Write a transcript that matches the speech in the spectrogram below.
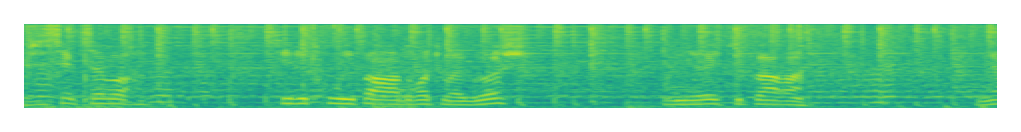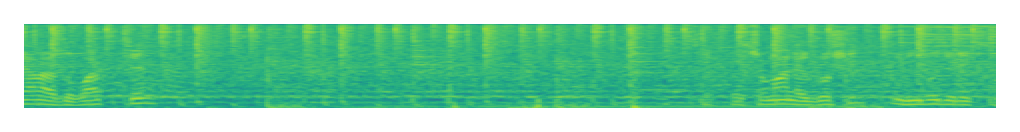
j'essaie de savoir si le trou il part à droite ou à gauche. On dirait qu'il part vers la droite. Ça sûrement à la gauche au niveau de l'écran.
